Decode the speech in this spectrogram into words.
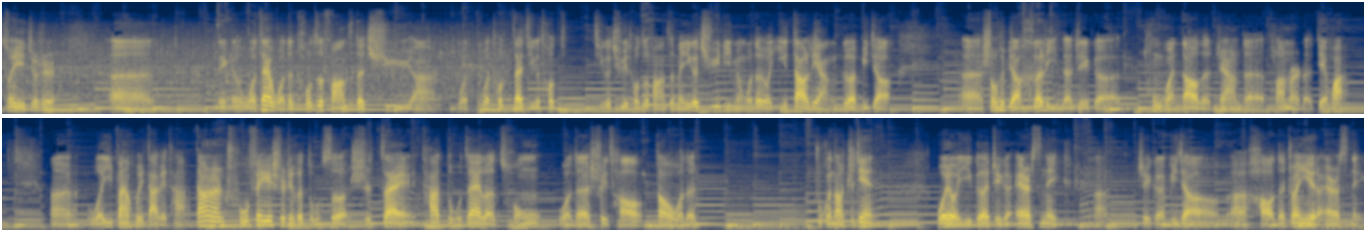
所以就是，呃，那个我在我的投资房子的区域啊，我我投在几个投几个区域投资房子，每一个区域里面我都有一到两个比较，呃，收费比较合理的这个通管道的这样的 plumber 的电话，呃，我一般会打给他，当然，除非是这个堵塞是在它堵在了从我的水槽到我的主管道之间。我有一个这个 Air Snake 啊，这个比较呃好的专业的 Air Snake。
